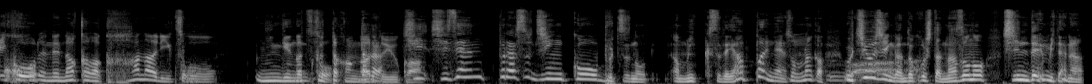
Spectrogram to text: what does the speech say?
い、これね中はかなりこう人間が作った感があるというか。自然プラス人工物のあミックスで、やっぱりね、そのなんか宇宙人が残した謎の神殿みたいな、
